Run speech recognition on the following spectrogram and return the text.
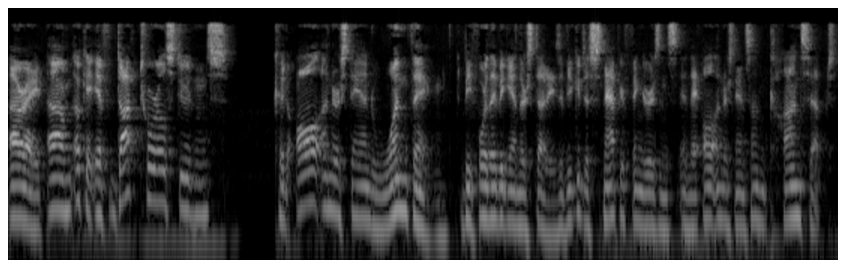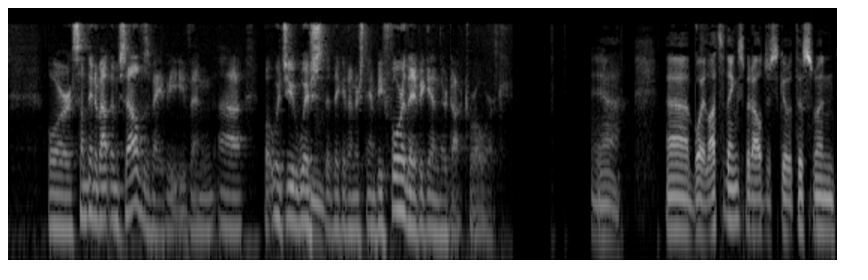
All right. Um, okay. If doctoral students could all understand one thing before they began their studies, if you could just snap your fingers and, and they all understand some concept or something about themselves, maybe even, uh, what would you wish that they could understand before they begin their doctoral work? Yeah. Uh, boy, lots of things, but I'll just go with this one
